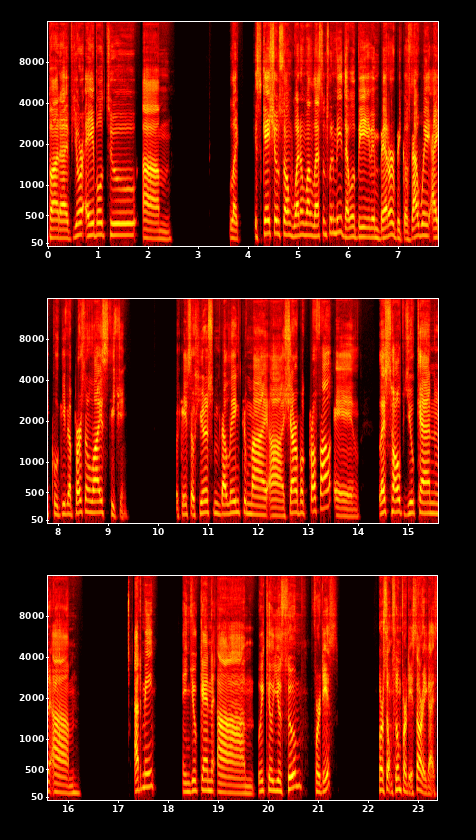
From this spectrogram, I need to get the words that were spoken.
but uh, if you're able to, um, like, schedule some one-on-one lessons with me, that will be even better because that way I could give you a personalized teaching. Okay, so here's the link to my uh, Chatterbug profile, and let's hope you can um, add me, and you can um, we could use Zoom for this, for Zoom, Zoom for this. Sorry, guys.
